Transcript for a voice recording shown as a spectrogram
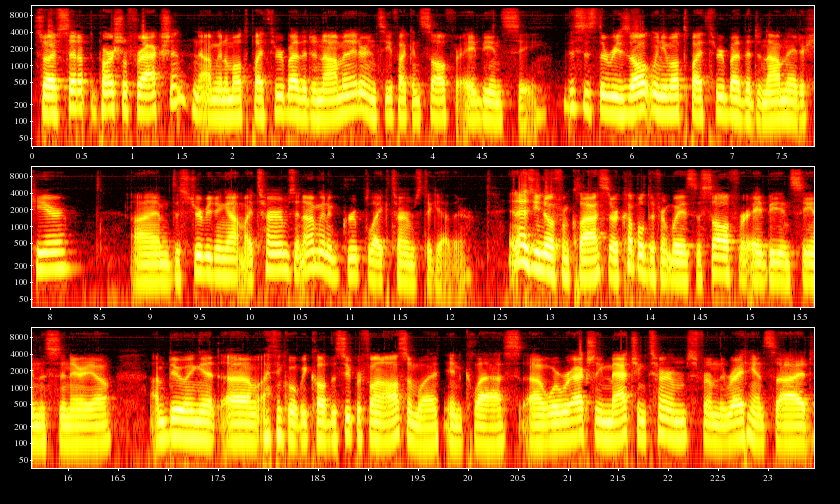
So I've set up the partial fraction. Now I'm going to multiply through by the denominator and see if I can solve for a, b, and c. This is the result when you multiply through by the denominator here. I'm distributing out my terms, and I'm going to group like terms together. And as you know from class, there are a couple different ways to solve for A, B, and C in this scenario. I'm doing it, um, I think what we called the super fun awesome way in class, uh, where we're actually matching terms from the right-hand side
